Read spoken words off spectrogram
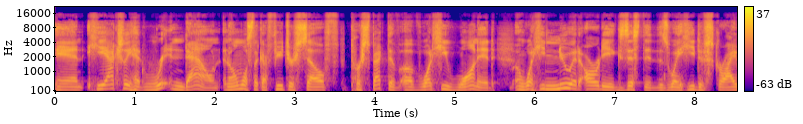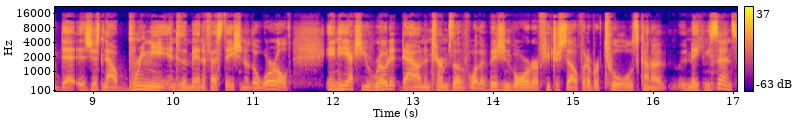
And he actually had written down an almost like a future self perspective of what he wanted and what he knew had already existed, This way he described it, is just now bringing it into the manifestation of the world. And he actually wrote it down in terms of whether vision board or future self, whatever tool is kind of making sense.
